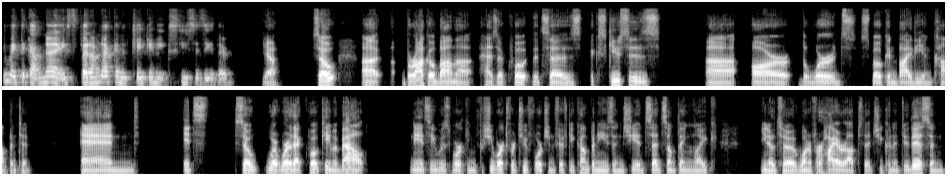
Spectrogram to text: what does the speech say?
you might think I'm nice, but I'm not going to take any excuses either. Yeah. So uh, Barack Obama has a quote that says, "Excuses uh, are the words spoken by the incompetent," and it's so where where that quote came about Nancy was working, she worked for two Fortune 50 companies and she had said something like, you know, to one of her higher ups that she couldn't do this. And,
